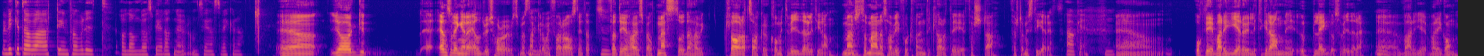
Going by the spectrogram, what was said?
Men vilket har varit din favorit av de du har spelat nu de senaste veckorna? Eh, jag, än så länge är det Eldritch Horror som jag snackade Mm. om i förra avsnittet. Mm. För att det har jag spelat mest och där har vi klarat saker och kommit vidare lite grann. Manchester of Madness har vi fortfarande inte klarat det första, första mysteriet. Ah, Okej. Mm. Eh, och det varierar ju lite grann i upplägg och så vidare Mm. eh, varje, varje gång.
